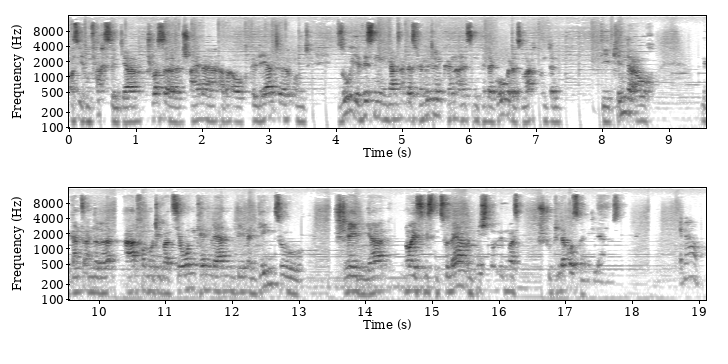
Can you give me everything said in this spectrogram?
aus ihrem Fach sind, ja, Schlosser, Schreiner, aber auch Gelehrte und so ihr Wissen ganz anders vermitteln können, als ein Pädagoge das macht und dann die Kinder auch eine ganz andere Art von Motivation kennenlernen, dem entgegenzustreben, ja, neues Wissen zu lernen und nicht nur irgendwas stupide auswendig lernen müssen. Genau.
